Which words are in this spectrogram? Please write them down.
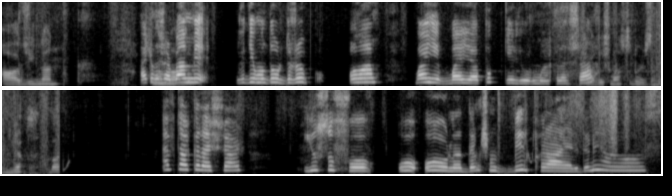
acilen. Arkadaşlar Sonra ben bir videomu durdurup ona bay bay yapıp geliyorum arkadaşlar. Kardeşim hasta da o yüzden önce. Evet arkadaşlar. Yusuf'u uğurladım. Şimdi bir player'e dönüyoruz.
